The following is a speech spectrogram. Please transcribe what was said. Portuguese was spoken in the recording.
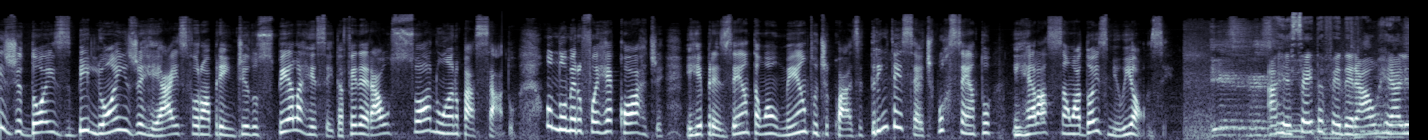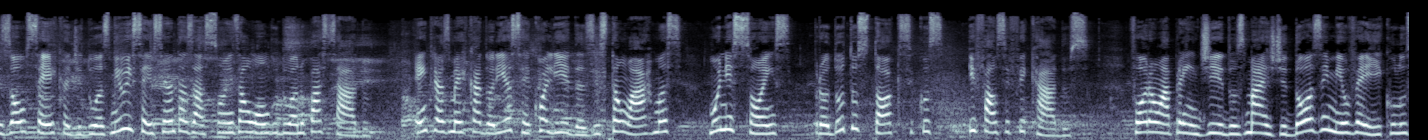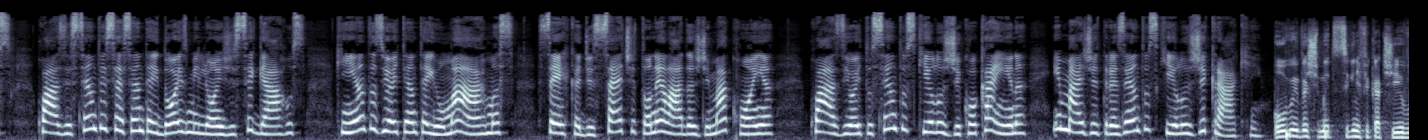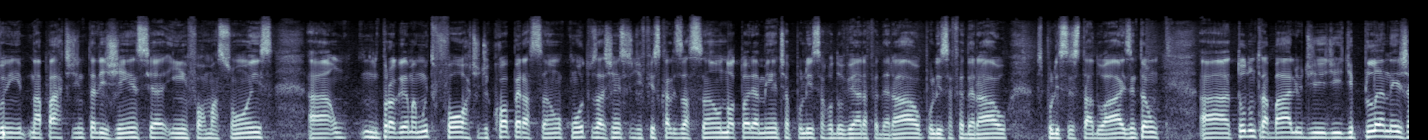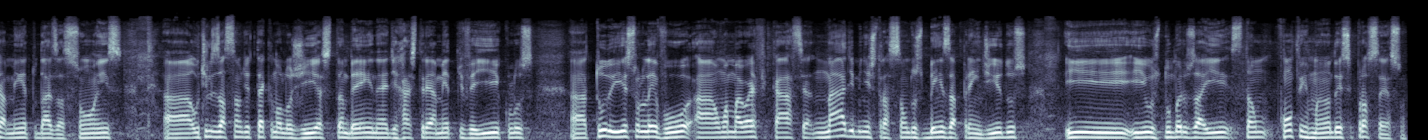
Mais de 2 bilhões de reais foram apreendidos pela Receita Federal só no ano passado. O número foi recorde e representa um aumento de quase 37% em relação a 2011. A Receita Federal realizou cerca de 2.600 ações ao longo do ano passado. Entre as mercadorias recolhidas estão armas, munições, produtos tóxicos e falsificados. Foram apreendidos mais de 12 mil veículos, quase 162 milhões de cigarros, 581 armas, cerca de 7 toneladas de maconha, quase 800 quilos de cocaína e mais de 300 quilos de crack. Houve um investimento significativo na parte de inteligência e informações, uh, um, um, programa muito forte de cooperação com outras agências de fiscalização, notoriamente a Polícia Rodoviária Federal, Polícia Federal, as polícias estaduais. Então, uh, todo um trabalho de, de, de planejamento das ações, uh, utilização de tecnologias também, né, de rastreamento de veículos, tudo isso levou a uma maior eficácia na administração dos bens apreendidos e, e os números aí estão confirmando esse processo.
